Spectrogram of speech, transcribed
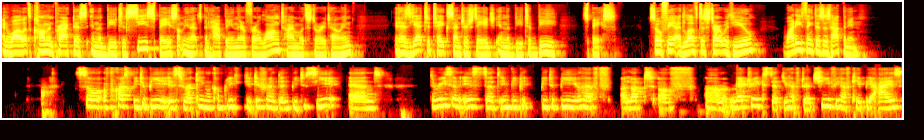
And while it's common practice in the B2C space, something that's been happening there for a long time with storytelling, it has yet to take center stage in the B2B space. Sophie, I'd love to start with you. Why do you think this is happening? So, of course, B2B is working completely different than B2C. And the reason is that in B2B, you have a lot of um, metrics that you have to achieve. You have KPIs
